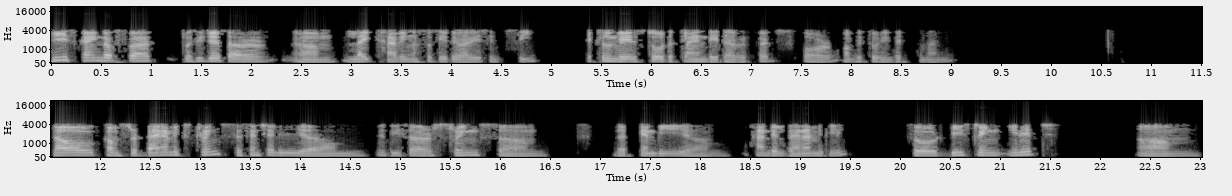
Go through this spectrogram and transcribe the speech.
these kind of uh, procedures are um, like having associative arrays in C. Excellent way to store the client data records for object oriented command. Now comes to dynamic strings. Essentially, um, these are strings um, that can be um, handled dynamically. So dstring init. Um,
